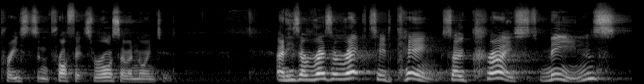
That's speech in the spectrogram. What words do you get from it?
priests and prophets were also anointed. And he's a resurrected king. So Christ means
